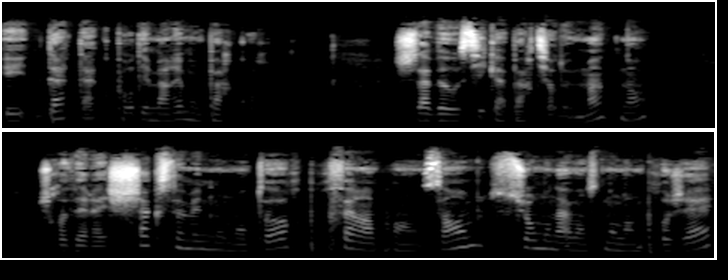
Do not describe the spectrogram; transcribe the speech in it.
et d'attaque pour démarrer mon parcours. Je savais aussi qu'à partir de maintenant, je reverrai chaque semaine mon mentor pour faire un point ensemble sur mon avancement dans le projet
